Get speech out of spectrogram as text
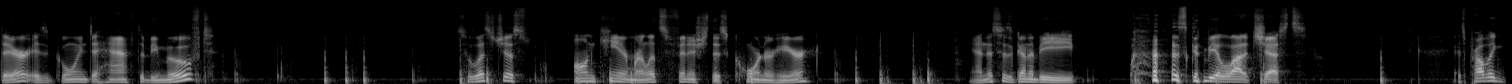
there is going to have to be moved. So let's just on camera, let's finish this corner here. And this is going to be it's going to be a lot of chests. It's probably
